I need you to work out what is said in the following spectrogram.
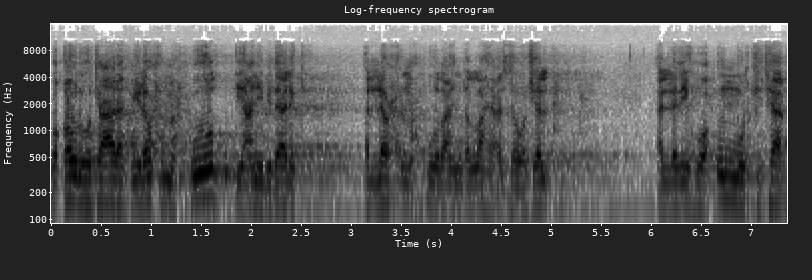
وقوله تعالى في لوح محفوظ يعني بذلك اللوح المحفوظ عند الله عز وجل الذي هو أم الكتاب.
